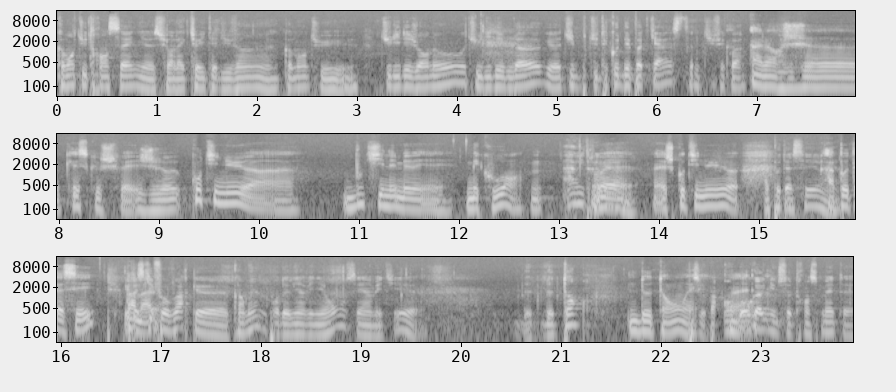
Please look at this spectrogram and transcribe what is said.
Comment tu te renseignes sur l'actualité du vin Comment tu, tu lis des journaux Tu lis des blogs Tu tu t'écoutes des podcasts Tu fais quoi? Alors, je, qu'est-ce que je fais? Je continue à bouquiner mes, mes cours. Ah oui, très Ouais, bien. je continue euh, À potasser à potasser. Oui, Parce mal. qu'il faut voir que quand même, pour devenir vigneron, c'est un métier euh, de, de temps. De temps, ouais. Parce que par- en Ouais. Bourgogne, ils se transmettent euh,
